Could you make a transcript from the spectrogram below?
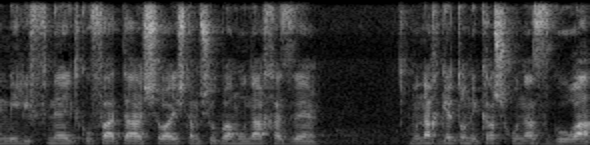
מלפני תקופת השואה השתמשו במונח הזה. מונח גטו נקרא שכונה סגורה.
